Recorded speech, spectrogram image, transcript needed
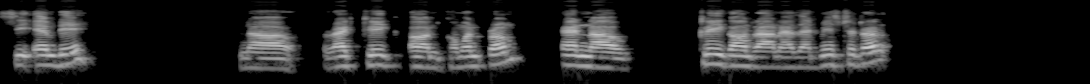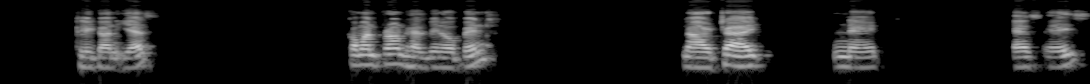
CMD. Now right click on command prompt and now click on run as administrator. Click on yes. Command prompt has been opened. Now type net sh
